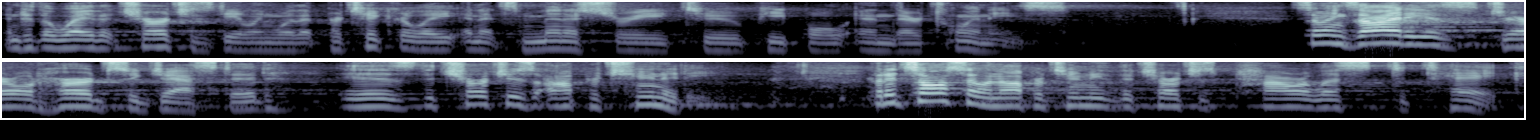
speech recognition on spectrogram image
and to the way that church is dealing with it, particularly in its ministry to people in their 20s. So, anxiety, as Gerald Heard suggested, is the church's opportunity, but it's also an opportunity the church is powerless to take.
